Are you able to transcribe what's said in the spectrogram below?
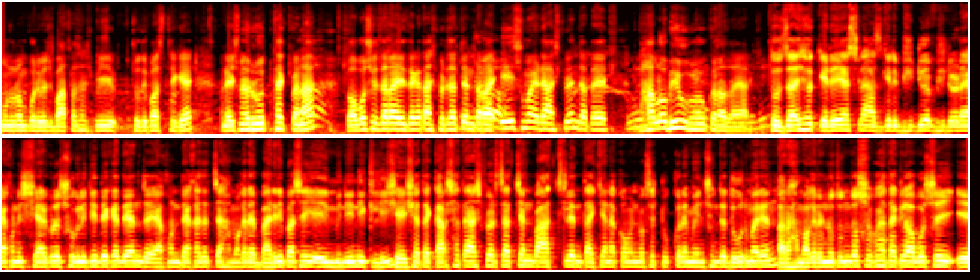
মনোরম পরিবেশ, বাতাস আসবে চতুর্পাশ থেকে। মানে এই সময় রোদ থাকবে না। তো অবশ্যই যারা এই জায়গাতে আসতে যাচ্ছেন তারা এই সময় এটা আসবেন, যাতে ভালো ভিউ উপভোগ করা যায় আর তো যাই হোক, এটাই আসলে আজকের ভিডিও ভিডিওটা এখন শেয়ার করে সকলকে দেখে দেন। যে এখন দেখা যাচ্ছে আমাদের বাড়ির পাশেই এই মিনি নিকলি সেই সাথে কার সাথে আসতে চাচ্ছেন বা আসছিলেন তাকে না কমেন্ট বক্সে টুক করে মেনশন দিয়ে দৌড় মারেন। আর আমাদের নতুন দর্শক হয়ে থাকলে অবশ্যই A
